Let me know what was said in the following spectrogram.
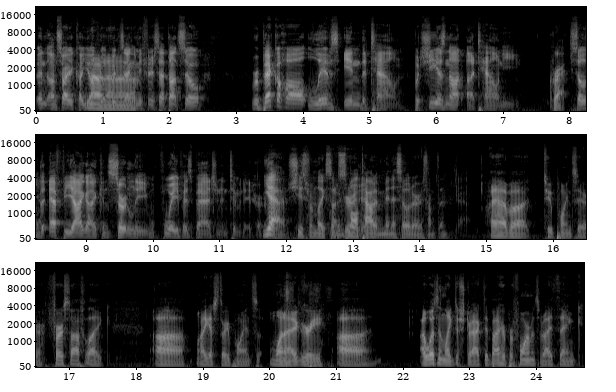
and I'm sorry to cut you No, off real no, quick, no, Zach. no. Let me finish that thought. So, Rebecca Hall lives in the town, but she is not a townie. Correct. So the FBI guy can certainly wave his badge and intimidate her. Yeah, she's from like some I agree, small yeah. town in Minnesota or something. I have uh, two points here. First off, like, uh, I guess three points. One, I agree. Uh, I wasn't like distracted by her performance, but I think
